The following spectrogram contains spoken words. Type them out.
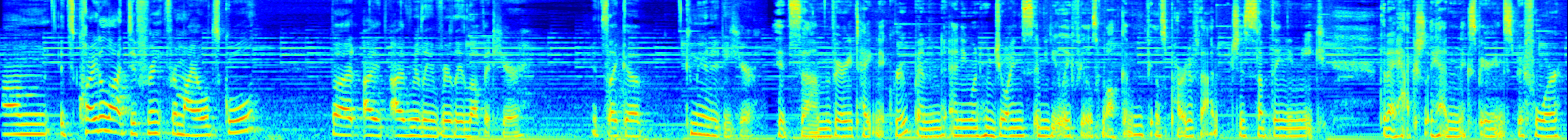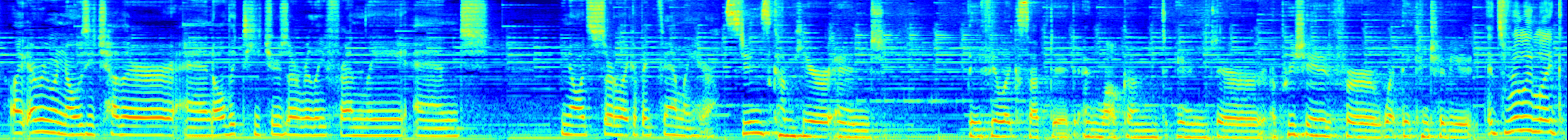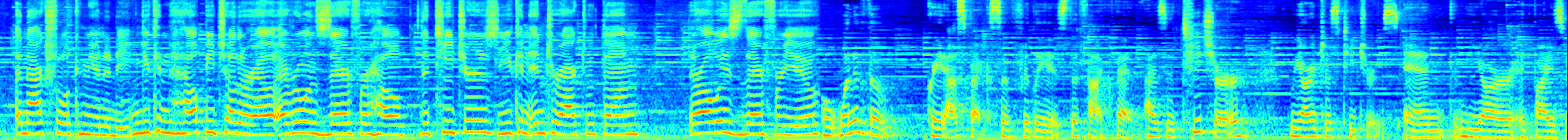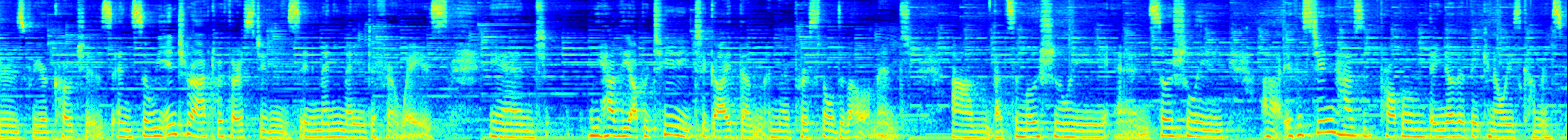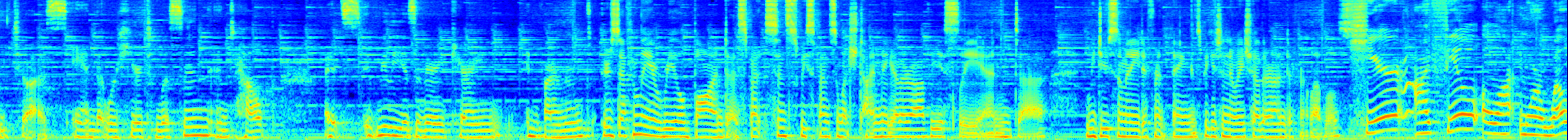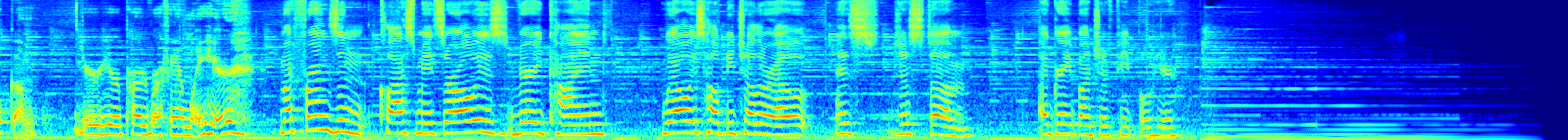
Um, it's quite a lot different from my old school, but I, I really, really love it here. It's like a community here. It's um, a very tight-knit group and anyone who joins immediately feels welcome and feels part of that, which is something unique that I actually hadn't experienced before. Like everyone knows each other and all the teachers are really friendly and you know, it's sort of like a big family here. Students come here and they feel accepted and welcomed and they're appreciated for what they contribute. It's really like an actual community. You can help each other out. Everyone's there for help. The teachers, you can interact with them. They're always there for you. Well, one of the great aspects of Ridley is the fact that as a teacher, we aren't just teachers and we are advisors, we are coaches, and so we interact with our students in many, many different ways. And we have the opportunity to guide them in their personal development. Um, that's emotionally and socially. Uh, if a student has a problem, they know that they can always come and speak to us and that we're here to listen and to help. It's, it really is a very caring environment. There's definitely a real bond since we spend so much time together, obviously, and uh, we do so many different things. We get to know each other on different levels. Here, I feel a lot more welcome. You're, you're part of our family here. My friends and classmates are always very kind. We always help each other out. It's just um, a great bunch of people here.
